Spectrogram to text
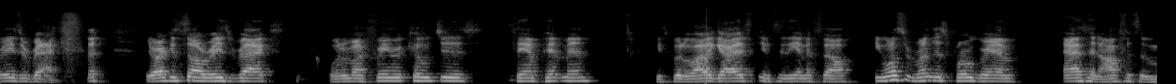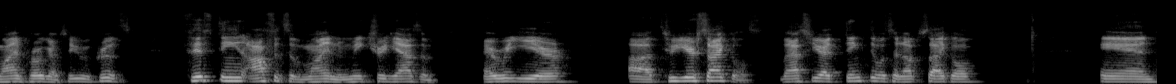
Razorbacks. the Arkansas Razorbacks. One of my favorite coaches, Sam Pittman. He's put a lot of guys into the NFL. He wants to run this program as an offensive line program. So he recruits 15 offensive line and make sure he has them every year uh, two year cycles. Last year, I think there was an up cycle. And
